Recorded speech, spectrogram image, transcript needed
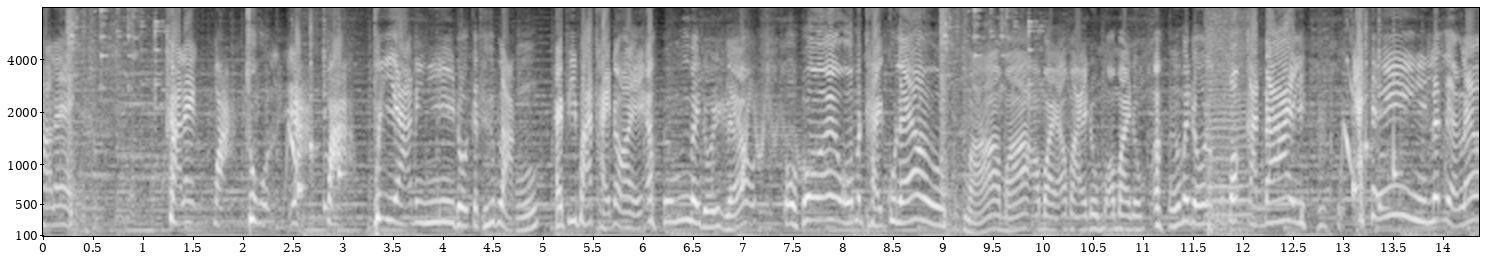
ท่าแรกท่าแรกปะชูหลังปะ เปียนี่โดนกระทืบหลัง ให้พี่พาถ่ายหน่อยเอ้าไม่โดนอีกแล้ว โอ้โหโอ้มันถ่ายกูแล้ว มามาเอาใหม่เอาใหม่หนุ่มเอาใหม่หนุ่มเออไม่โดนหรอกป้องกันได้เอ้ยเลือดเหลืองแล้ว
